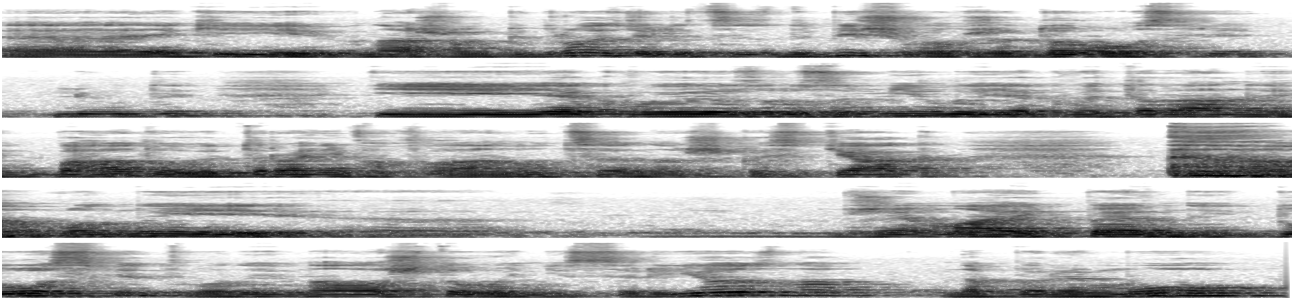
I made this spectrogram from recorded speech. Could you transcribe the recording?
е, які в нашому підрозділі, це здебільшого вже дорослі люди. І як ви зрозуміли, як ветерани, багато ветеранів Афгану, це наш костяк, вони е, вже мають певний досвід, вони налаштовані серйозно на перемогу.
